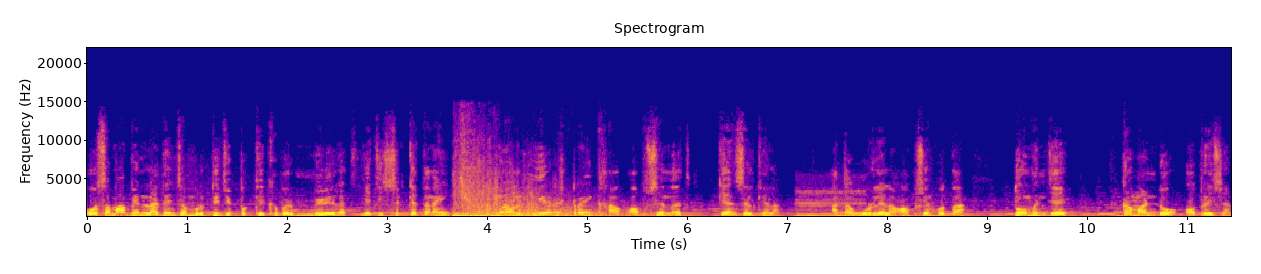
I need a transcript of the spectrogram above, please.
ओसामा बिन लादेनच्या मृत्यूची पक्की खबर मिळेलच याची शक्यता नाही. म्हणून एअर स्ट्राईक हा ऑप्शनच कॅन्सल केला. आता उरलेला ऑप्शन होता तो म्हणजे कमांडो ऑपरेशन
